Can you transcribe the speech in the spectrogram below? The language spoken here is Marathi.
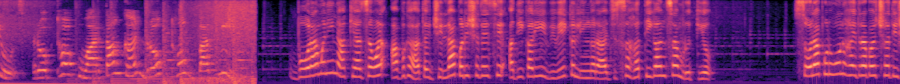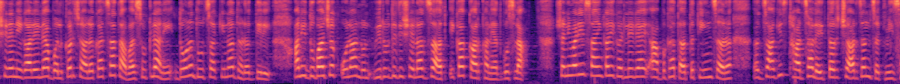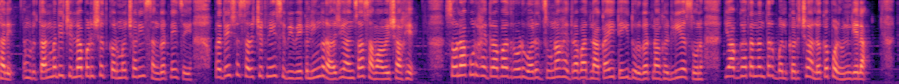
न्यूज रोखोक वार्तांकन रोखोक बातमी. बोरामणी नाक्याजवळ अपघात जिल्हा परिषदेचे अधिकारी विवेक लिंगराजसह तिघांचा मृत्यू. सोलापूरहून हैदराबादच्या दिशेने निघालेल्या बलकर चालकाचा ताबा सुटल्याने दोन दुचाकींना धडक दिली आणि दुभाजक ओलांडून विरुद्ध दिशेला जात एका कारखान्यात घुसला. शनिवारी सायंकाळी घडलेल्या या अपघातात तीन जण जागीच ठार झाले तर चार जण जखमी झाले. मृतांमध्ये जिल्हा परिषद कर्मचारी संघटनेचे प्रदेश सरचिटणीस विवेक लिंगराज यांचा समावेश आहे. सोलापूर हैदराबाद रोडवर जुना हैदराबाद नाका येथे ही दुर्घटना घडली असून या अपघातानंतर बलकर चालक पळून गेला.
